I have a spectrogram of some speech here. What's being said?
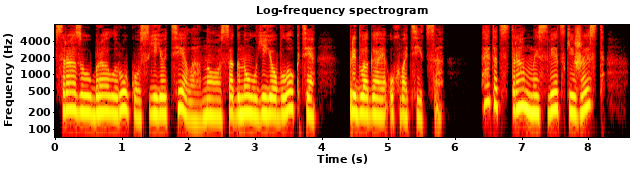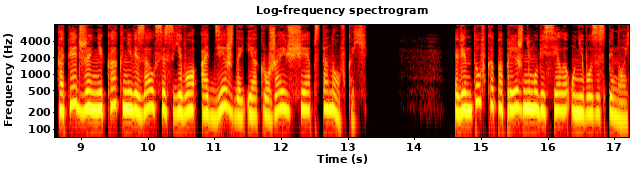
сразу убрал руку с ее тела, но согнул ее в локте, предлагая ухватиться. Этот странный светский жест опять же никак не вязался с его одеждой и окружающей обстановкой. Винтовка по-прежнему висела у него за спиной.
